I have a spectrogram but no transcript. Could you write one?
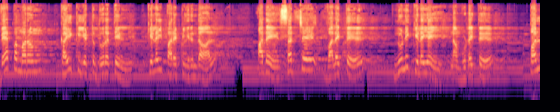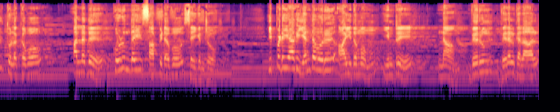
வேப்ப மரம் கைக்கு எட்டும் தூரத்தில் கிளை பரப்பி இருந்தால் அதை சற்றே வளைத்து நுனிக்கிளையை நாம் உடைத்து பல் துலக்கவோ அல்லது கொழுந்தை சாப்பிடவோ செய்கின்றோம். இப்படியாக எந்த ஒரு ஆயுதமும் இன்று நாம் வெறும் விரல்களால்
